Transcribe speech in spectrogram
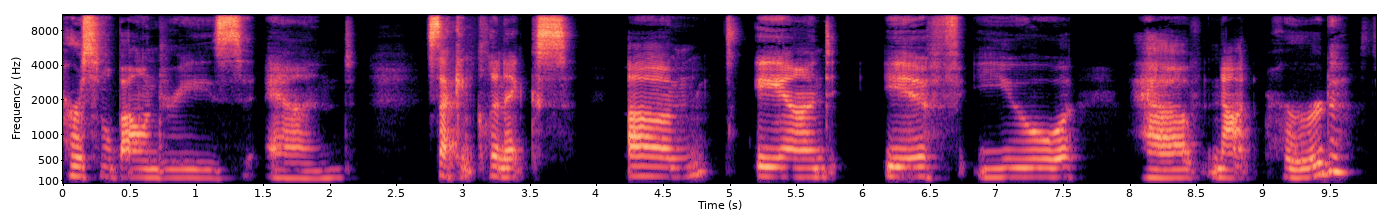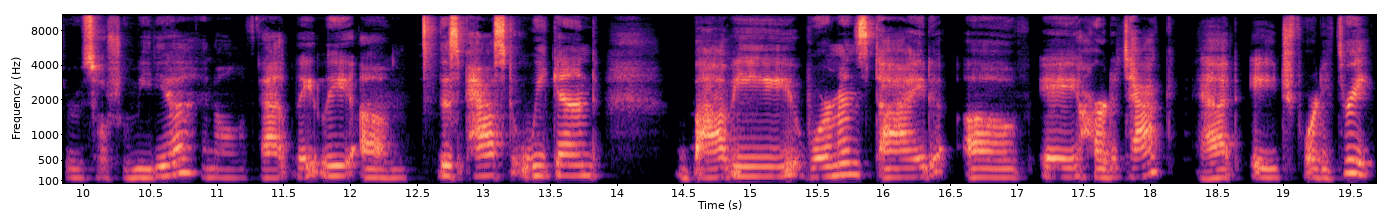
personal boundaries and second clinics. Um, and if you have not heard through social media and all of that lately. Um, this past weekend, Bobbi Voermans died of a heart attack at age 43.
